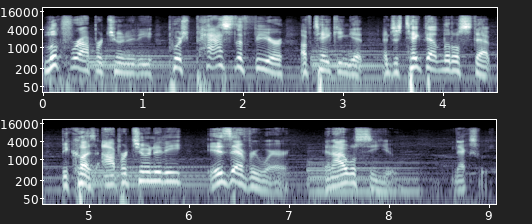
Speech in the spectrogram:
look for opportunity, push past the fear of taking it, and just take that little step because opportunity is everywhere. And I will see you next week.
